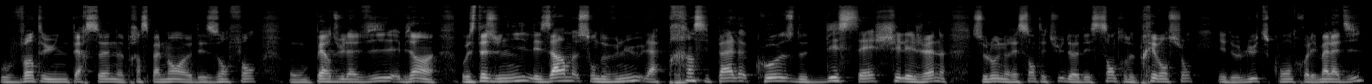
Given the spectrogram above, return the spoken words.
où 21 personnes, principalement euh, des enfants, ont perdu la vie. Eh bien, aux États-Unis, les armes sont devenues la principale cause de décès chez les jeunes, selon une récente étude des centres de prévention et de lutte contre les maladies.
